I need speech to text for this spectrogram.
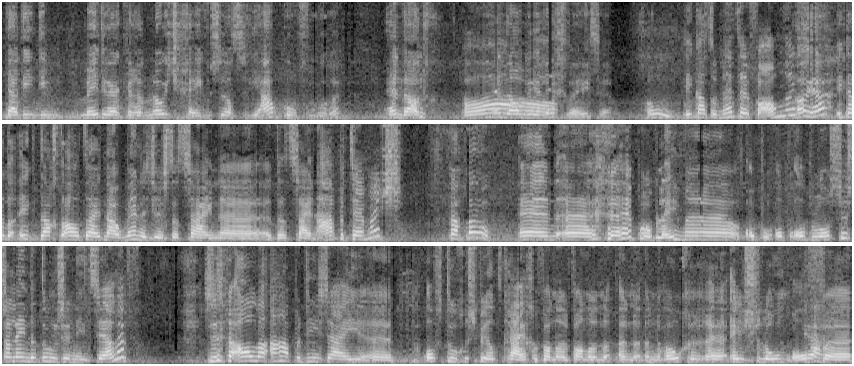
ja, die, die medewerker een nootje geven zodat ze die aap kon voeren. En dan, Oh. en dan weer wegwezen. Oh, ik had hem net even anders. Oh ja? Ik, had, ik dacht altijd, nou, managers, dat zijn, eh, dat zijn apentemmers. Oh, En eh, problemen op, op, oplossers. Alleen dat doen ze niet zelf. Dus alle apen die zij eh, of toegespeeld krijgen van een, van een, een, een hoger eh, echelon of, Ja. eh,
